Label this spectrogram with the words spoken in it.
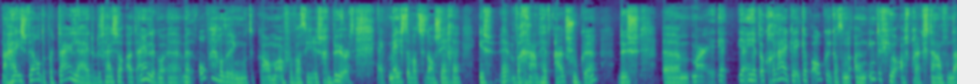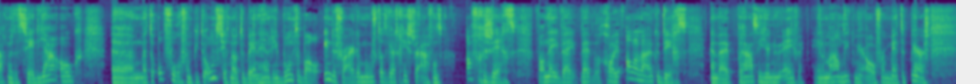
Nou, hij is wel de partijleider, dus hij zal uiteindelijk uh, met opheldering moeten komen over wat hier is gebeurd. Kijk, het meeste wat ze dan zeggen is: hè, we gaan het uitzoeken. Dus, um, maar ja, je hebt ook gelijk. Ik, heb ook, ik had een, een interviewafspraak staan vandaag met het CDA ook. Uh, met de opvolger van Pieter Omtzigt, notabene Henry Bontebal, in de Friday Move. Dat werd gisteravond afgezegd. Van nee, wij, wij gooien alle luiken dicht. En wij praten hier nu even helemaal niet meer over met de pers.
